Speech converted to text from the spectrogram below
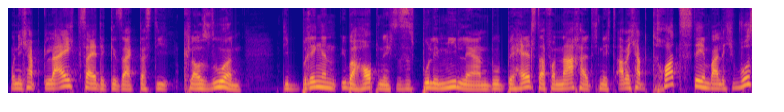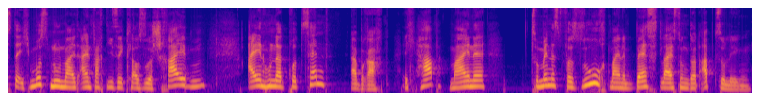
Und ich habe gleichzeitig gesagt, dass die Klausuren, die bringen überhaupt nichts. Das ist Bulimie lernen. Du behältst davon nachhaltig nichts. Aber ich habe trotzdem, weil ich wusste, ich muss nun mal einfach diese Klausur schreiben, 100 Prozent erbracht. Ich habe meine, zumindest versucht, meine Bestleistung dort abzulegen.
